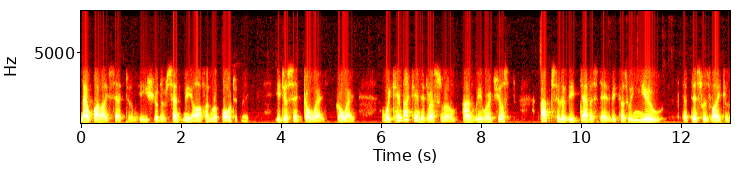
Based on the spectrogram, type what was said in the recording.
Now, what I said to him, he should have sent me off and reported me. He just said, Go away, go away. we came back in the dressing room and we were just absolutely devastated because we knew that this was vital.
